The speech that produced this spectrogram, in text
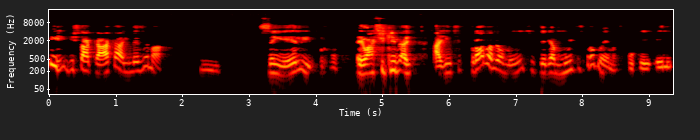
E destacar Karim Benzema. Sem ele, eu acho que a, gente provavelmente teria muitos problemas, porque ele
